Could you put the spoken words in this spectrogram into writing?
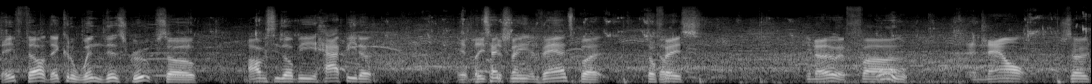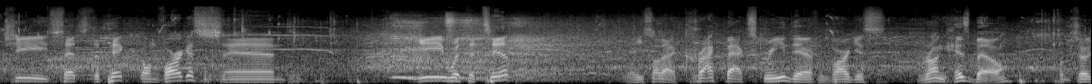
they felt they could win this group. So obviously they'll be happy to it potentially advance, but they'll face. You know, if uh, and now Zhou Qi sets the pick on Vargas and Yi with the tip. Yeah, you saw that crackback screen there from Vargas, rung his bell from Zhou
